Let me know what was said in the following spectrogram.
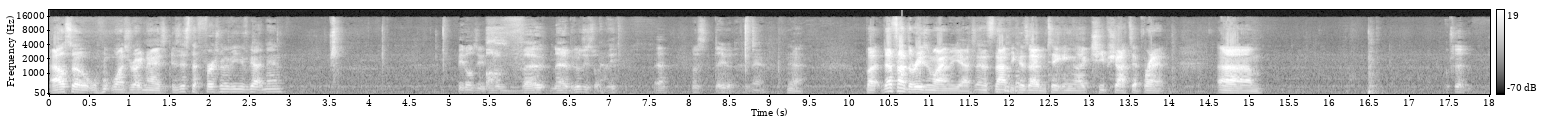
I also want to recognize: is this the first movie you've gotten in? Beetlejuice. On a vote? No, Beetlejuice wouldn't be. Yeah. That's David. Yeah. Yeah. But that's not the reason why I'm a yes, and it's not because I'm taking like cheap shots at Brent. Um, Good.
